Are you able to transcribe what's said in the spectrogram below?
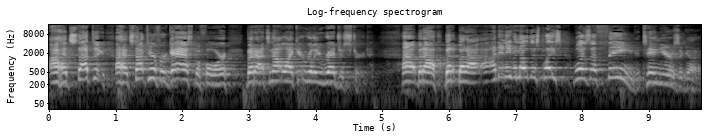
I had stopped. I had stopped here for gas before, but it's not like it really registered. Uh, but I, but, but I, I didn't even know this place was a thing 10 years ago.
